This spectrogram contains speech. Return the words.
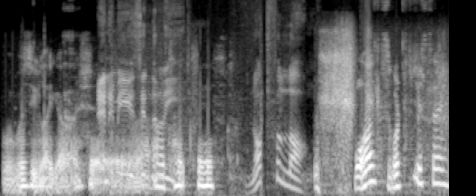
What was you like? Oh shit. Enemy is in the I'll lead. take first. Not for long. what? What did you say?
